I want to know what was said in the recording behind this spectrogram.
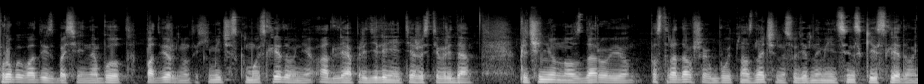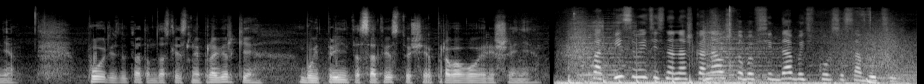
Пробы воды из бассейна будут подвергнуты химическому исследованию, а для определения тяжести вреда, причиненного здоровью пострадавших, будут назначены судебно-медицинские исследования. По результатам доследственной проверки будет принято соответствующее правовое решение. Подписывайтесь на наш канал, чтобы всегда быть в курсе событий.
